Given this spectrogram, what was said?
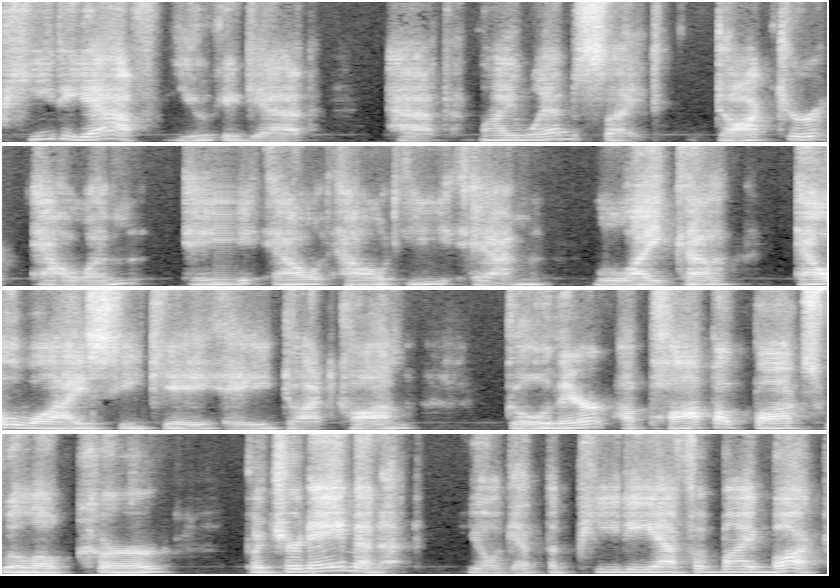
PDF you could get at my website, Dr. Allen, A L L E N, Lycka, L Y C K A dot com. Go there, a pop up box will occur. Put your name in it. You'll get the PDF of my book.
